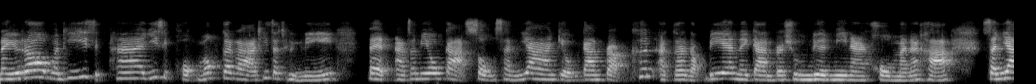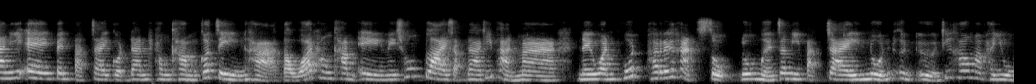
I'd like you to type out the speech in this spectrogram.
ในรอบวันที่ 25-26 มกราที่จะถึงนี้เฟดอาจจะมีโอกาสส่งสัญญาณเกี่ยวกับการปรับขึ้นอัตราดอกเบี้ยในการประชุมเดือนมีนาคมนะคะสัญญานี้เองเป็นปัจจัยกดดันทองคำก็จริงค่ะ แต่ว่าทองคำเองในช่วงปลายสัปดาห์ที่ผ่านมา ในวันพุธพฤหัสศุกร์ดูเหมือนจะมีปัจจัยหนุนอื่น ๆ ที่เข้ามาพยุง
